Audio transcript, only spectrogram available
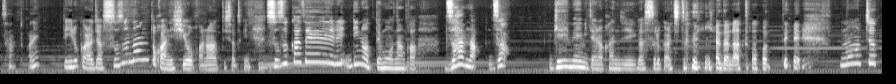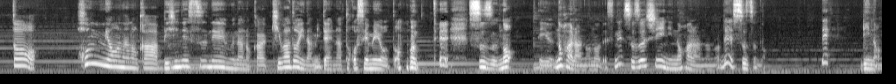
さんとかね。でいるから、じゃあ鈴なんとかにしようかなってした時に、鈴風リノってもうなんか、ザな、ザ、芸名みたいな感じがするからちょっと嫌だなと思って、もうちょっと、本名なのか、ビジネスネームなのか、際どいなみたいなとこ攻めようと思って、鈴のっていう、野原ののですね。涼しいに野原なので、鈴の。で、リノ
